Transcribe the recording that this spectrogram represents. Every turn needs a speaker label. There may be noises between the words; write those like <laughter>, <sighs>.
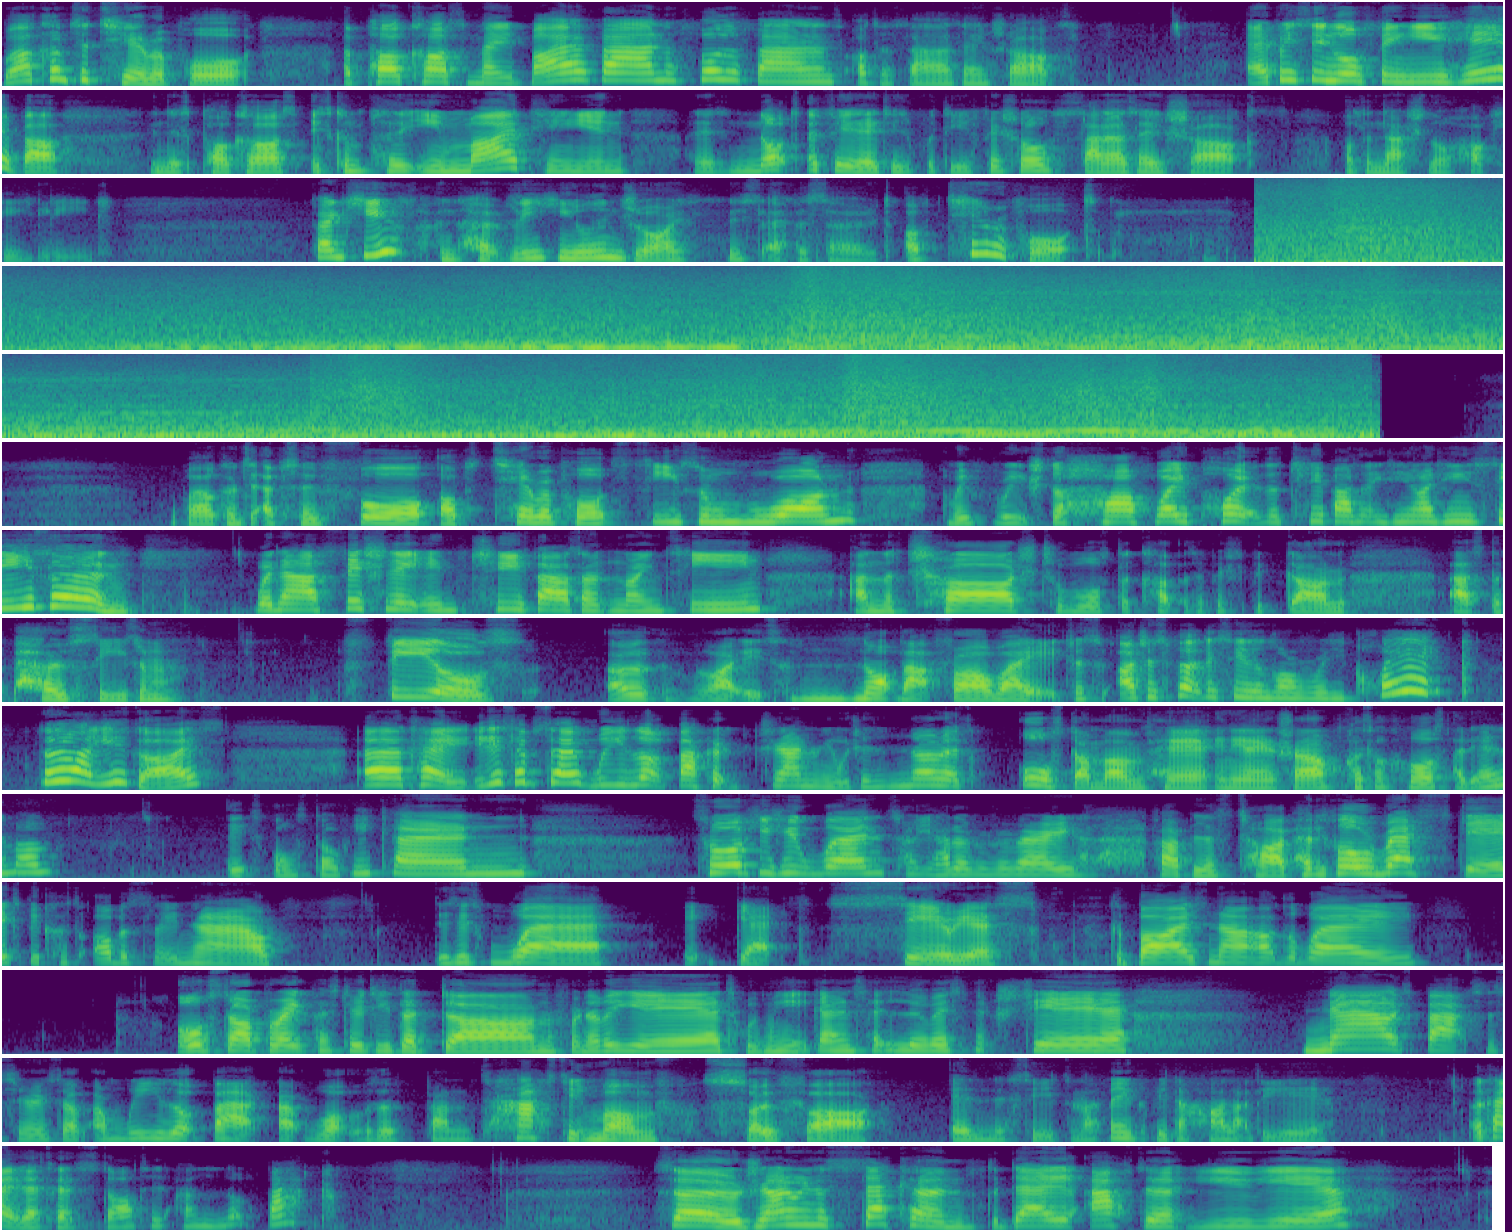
Speaker 1: Welcome to Tier Report, a podcast made by a fan for the fans of the San Jose Sharks. Every single thing you hear about in this podcast is completely my opinion and is not affiliated with the official San Jose Sharks of the National Hockey League. Thank you, and hopefully you'll enjoy this episode of Tier Report. Welcome to episode 4 of Tier Report Season 1. And we've reached the halfway point of the 2018-19 season. We're now officially in 2019 and the charge towards the cup has officially begun as the postseason feels oh, like it's not that far away. It just I just felt this season's gone really quick. Don't know about you guys. Okay, in this episode we look back at January, which is known as All-Star Month here in the NHL, because of course at the end of the month it's All Star Weekend. So of you who went, you had a very fabulous time. Have you all rested? Because obviously now, this is where it gets serious. The bye's now out of the way. All Star break festivities are done for another year till we meet again in St. Louis next year. Now it's back to the serious stuff, and we look back at what was a fantastic month so far in this season. I think it'll be the highlight of the year. Okay, let's get started and look back. So, January the 2nd, the day after New Year,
